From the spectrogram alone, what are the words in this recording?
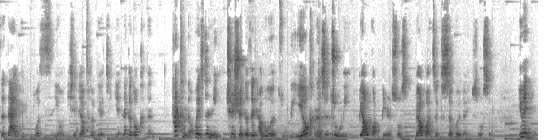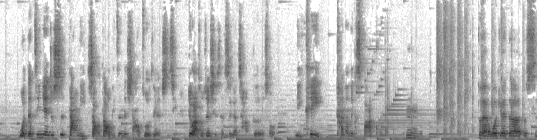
的待遇，或者是有一些比较特别的经验，那个都可能。它可能会是你去选择这条路的阻力，也有可能是助力。不要管别人说什么，不要管这个社会对你说什么，因为我的经验就是，当你找到你真的想要做这件事情，对我来说就是写程式跟唱歌的时候，你可以看到那个 sparkle。嗯，对，我觉得就是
